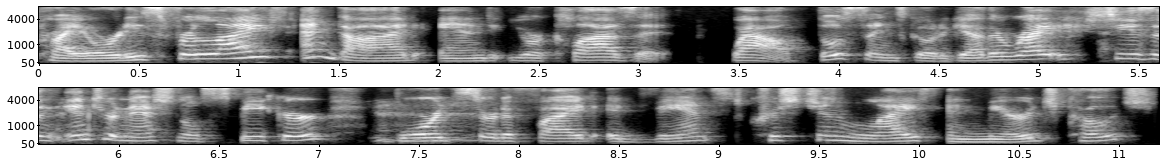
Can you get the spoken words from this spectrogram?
Priorities for Life and God and Your Closet. Wow, those things go together, right? She is an international speaker, board certified advanced Christian life and marriage coach,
